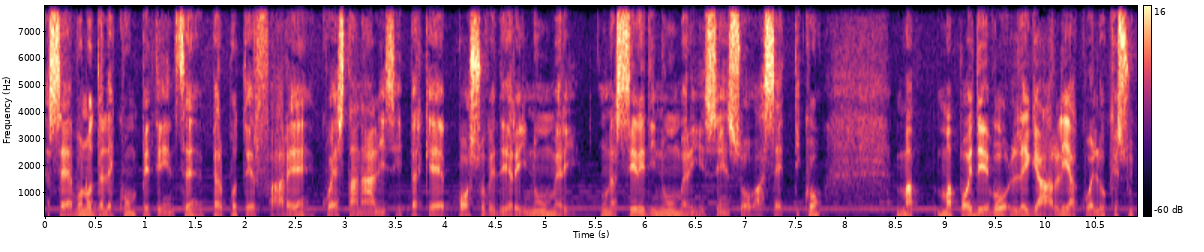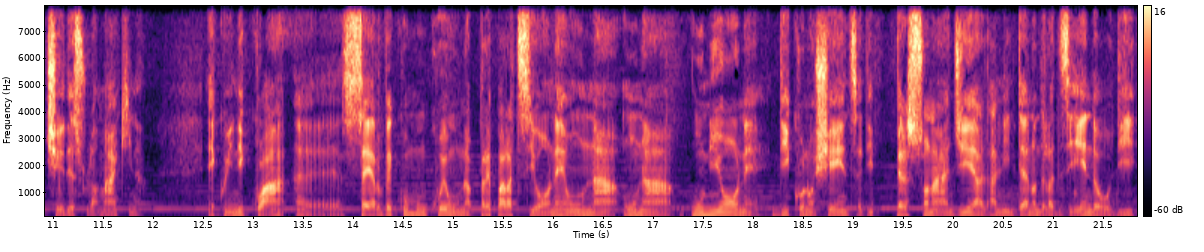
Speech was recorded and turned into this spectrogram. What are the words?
servono delle competenze per poter fare questa analisi, perché posso vedere i numeri, una serie di numeri in senso asettico, ma, ma poi devo legarli a quello che succede sulla macchina. E quindi qua eh, serve comunque una preparazione, una, una, unione di conoscenze, di personaggi all'interno dell'azienda o di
